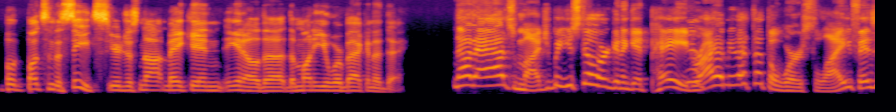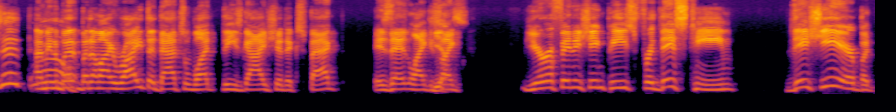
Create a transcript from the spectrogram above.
but butts in the seats. You're just not making, you know, the the money you were back in the day. Not as much, but you still are going to get paid, yeah. right? I mean, that's not the worst life, is it? No. I mean, but but am I right that that's what these guys should expect? Is that like it's yes. like you're a finishing piece for this team this year, but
